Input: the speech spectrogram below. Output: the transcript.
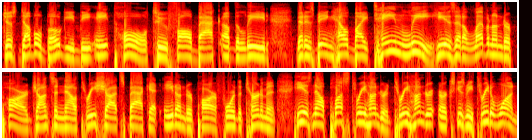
just double bogeyed the eighth hole to fall back of the lead that is being held by Tain Lee. He is at 11 under par. Johnson now three shots back at 8 under par for the tournament. He is now plus 300, 300 or excuse me, 3 to 1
